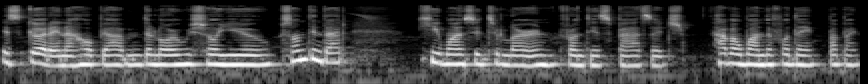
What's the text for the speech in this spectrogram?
it's good, and I hope um, the Lord will show you something that He wants you to learn from this passage. Have a wonderful day. Bye bye.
